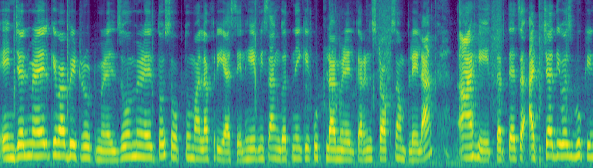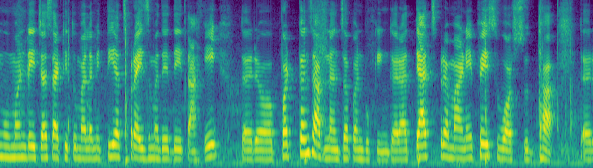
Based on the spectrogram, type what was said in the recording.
एंजल मिळेल किंवा बीटरूट मिळेल जो मिळेल तो सोप तुम्हाला फ्री असेल. हे मी सांगत नाही की कुठला मिळेल कारण स्टॉक संपलेला आहे. तर त्याचं आजच्या दिवस बुकिंग वुमन डेच्यासाठी तुम्हाला मी त्याच प्राईजमध्ये देत आहे. तर पटकन साबणांचं पण बुकिंग करा. त्याचप्रमाणे फेसवॉशसुद्धा तर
